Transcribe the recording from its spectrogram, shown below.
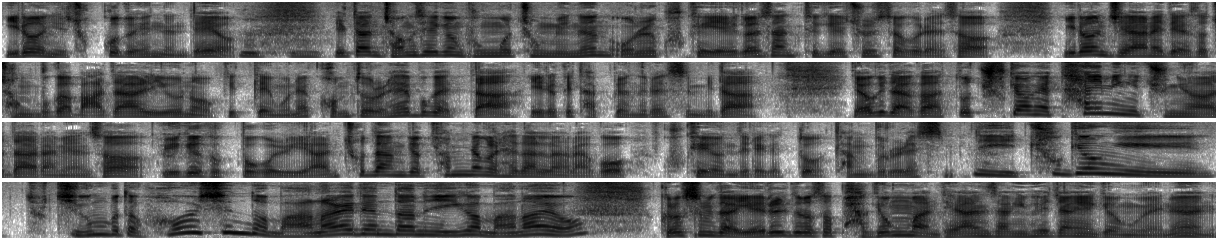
이런 촉구도 했는데요. 일단 정세균 국무총리는 오늘 국회 예결산 특위에 출석을 해서 이런 제안에 대해서 정부가 마다할 이유는 없기 때문에 검토를 해보겠다 이렇게 답변을 했습니다. 여기다가 또 추경의 타이밍이 중요하다라면서 위기 극복을 위한 초당적 협력을 해달라라고 국회의원들에게 또 당부를 했습니다. 이 추경이 지금보다 훨씬 더 많아야 된다는 얘기가 많아요. 그렇습니다. 예를 들어서 박용만 대한상인 회장의 경우에는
